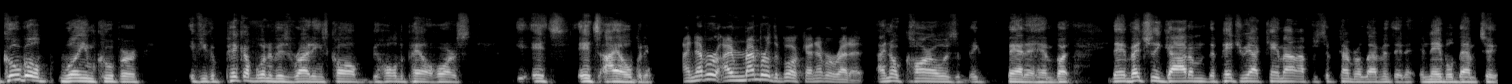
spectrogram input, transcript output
Google William Cooper. If you could pick up one of his writings called "Behold the Pale Horse," it's it's eye opening. I never, I remember the book. I never read it. I know Carl is a big fan of him, but they eventually got him. The Patriot Act came out after September 11th and it enabled them to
